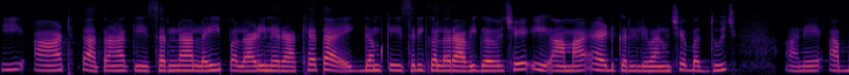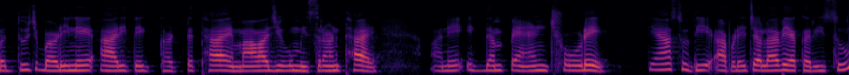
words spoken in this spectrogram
સાતથી આઠ તાંતણા કેસરના લઈ પલાળીને રાખ્યા હતા. એકદમ કેસરી કલર આવી ગયો છે. એ આમાં એડ કરી લેવાનું છે બધું જ. અને આ બધું જ બળીને આ રીતે ઘટ્ટ થાય, માવા જેવું મિશ્રણ થાય અને એકદમ પેન છોડે. ત્યાં સુધી આપણે ચલાવ્યા કરીશું.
